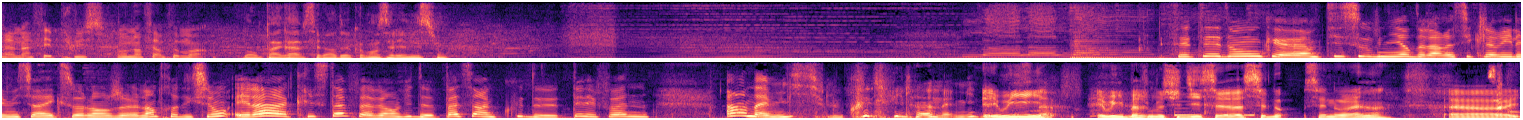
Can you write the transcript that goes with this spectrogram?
Elle en a fait plus, on en fait un peu moins. Bon, pas grave, c'est l'heure de commencer l'émission. C'était donc euh, un petit souvenir de la recyclerie, l'émission avec Solange, euh, l'introduction. Et là, Christophe avait envie de passer un coup de téléphone à un ami. Le coup de fil à un ami. de Et oui, Christophe. et oui bah, je me suis dit, c'est No- c'est Noël. Euh,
